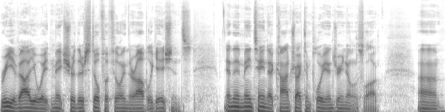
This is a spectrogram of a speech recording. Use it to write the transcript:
reevaluate and make sure they're still fulfilling their obligations. And then maintain a contract employee injury and illness log. Um,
